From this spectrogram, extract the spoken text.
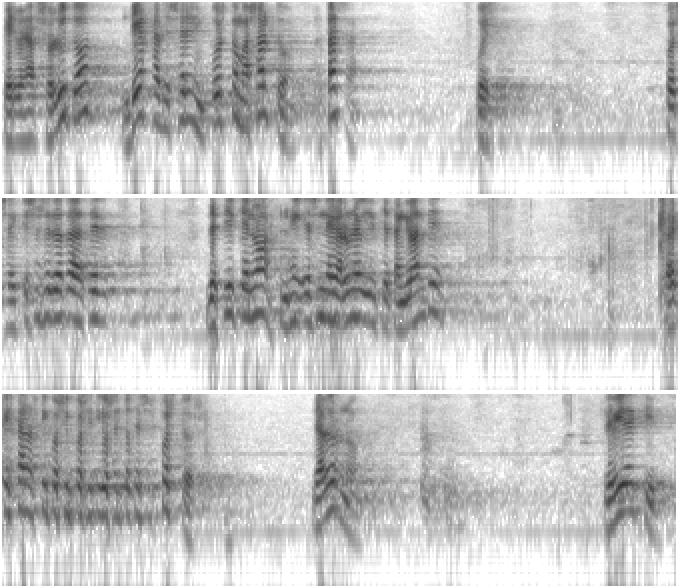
Pero en absoluto deja de ser el impuesto más alto, la tasa. Pues, pues eso se trata de hacer. Decir que no es negar una evidencia tan grande. ¿Para qué están los tipos impositivos entonces expuestos? ¿De adorno? Le voy a decir,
